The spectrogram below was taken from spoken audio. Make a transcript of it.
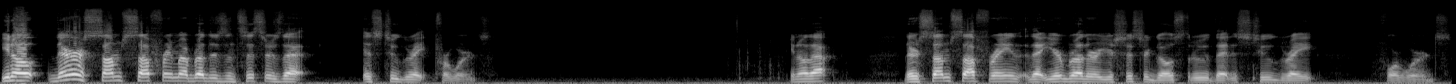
You know, there are some suffering, my brothers and sisters, that is too great for words. You know that? There's some suffering that your brother or your sister goes through that is too great for words.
